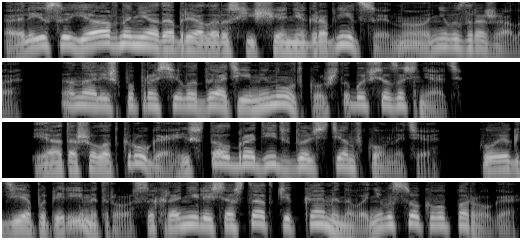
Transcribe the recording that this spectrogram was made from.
Алиса явно не одобряла расхищение гробницы, но не возражала. Она лишь попросила дать ей минутку, чтобы все заснять. Я отошел от круга и стал бродить вдоль стен в комнате. Кое-где по периметру сохранились остатки каменного невысокого порога.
